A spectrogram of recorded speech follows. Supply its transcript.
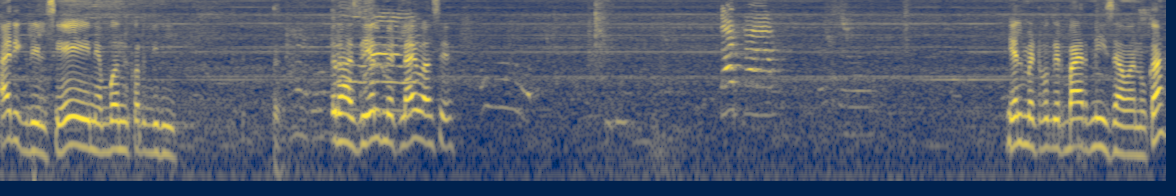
હારી ગ્રીલ છે. એને બંધ કરી દીધી. રાજ હેલ્મેટ લાવ્યા છે. હેલ્મેટ વગર બહાર નહીં જવાનું કા?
